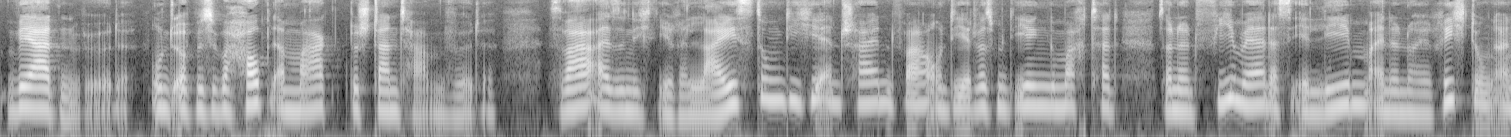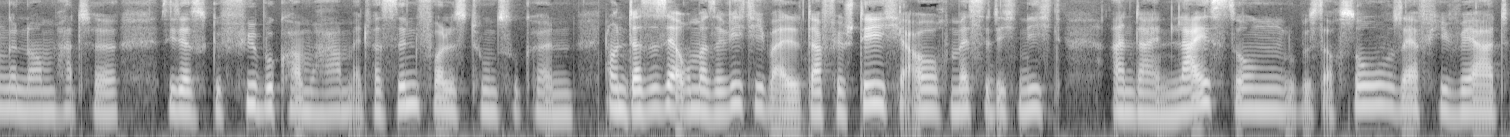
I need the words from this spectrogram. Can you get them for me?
werden würde und ob es überhaupt am Markt Bestand haben würde. Es war also nicht ihre Leistung, die hier entscheidend war und die etwas mit ihnen gemacht hat, sondern vielmehr, dass ihr Leben eine neue Richtung angenommen hatte, sie das Gefühl bekommen haben, etwas Sinnvolles tun zu können. Und das ist ja auch immer sehr wichtig, weil dafür stehe ich ja auch, messe dich nicht an deinen Leistungen, du bist auch so sehr viel wert.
